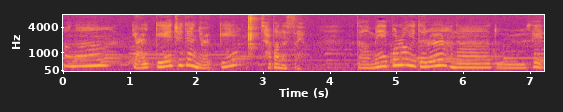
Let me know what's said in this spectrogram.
하나 얇게, 최대한 얇게 잡아놨어요. 그 다음에 볼록이들을 하나, 둘, 셋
